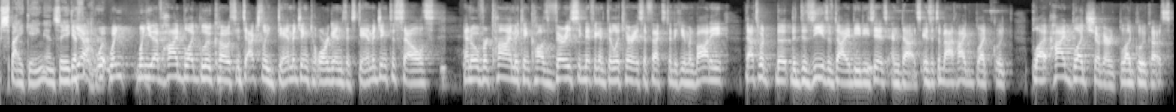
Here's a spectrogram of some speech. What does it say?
spiking, and so you get yeah, fatter. wh- when when you have high blood glucose, it's actually damaging to organs, it's damaging to cells, and over time it can cause very significant deleterious effects to the human body. That's what the, the disease of diabetes is and does. Is it's about high blood, glu- blood high blood sugar, blood glucose.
